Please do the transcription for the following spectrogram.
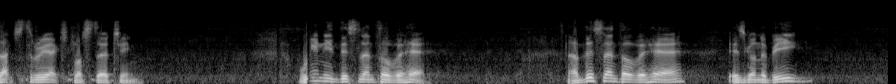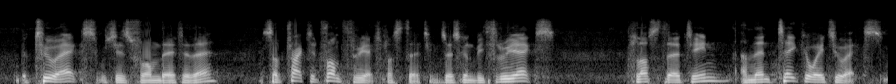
that's 3x plus 13 we need this length over here now this length over here is going to be the 2x, which is from there to there, subtracted from 3x plus 13. So it's going to be 3x plus 13, and then take away 2x.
